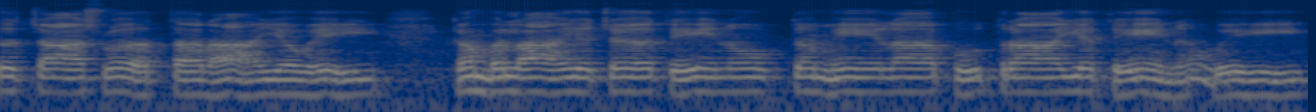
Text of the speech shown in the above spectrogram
चाश्वतराय वै। कम्बलाय च तेनोक्तमेलापुत्राय तेन वै।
